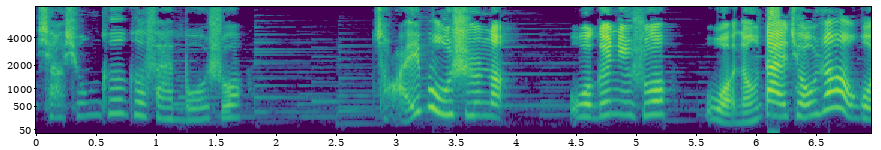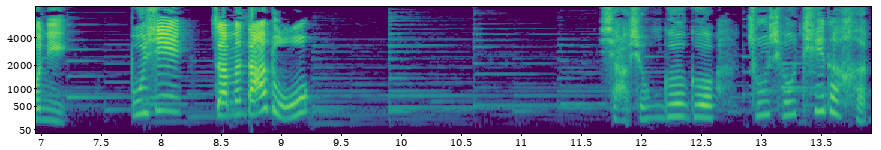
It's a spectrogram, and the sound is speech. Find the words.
小熊哥哥反驳说：“才不是呢！我跟你说，我能带球绕过你，不信咱们打赌。”小熊哥哥足球踢得很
